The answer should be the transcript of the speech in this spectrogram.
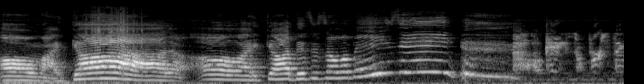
Oh my god! Oh my god, this is so amazing! Okay, so first thing,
